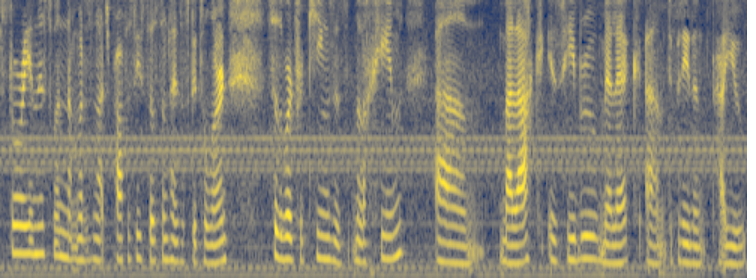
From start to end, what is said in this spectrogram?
story in this one, not as much prophecy, so sometimes it's good to learn. So the word for kings is melachim, um, Malak is Hebrew, Melech, um, depending on how you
